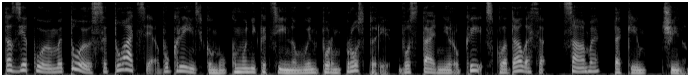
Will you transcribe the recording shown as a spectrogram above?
та з якою метою ситуація в українському комунікаційному інформпросторі в останні роки складалася саме таким чином?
